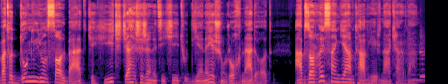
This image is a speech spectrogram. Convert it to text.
و تا دو میلیون سال بعد که هیچ جهش ژنتیکی تو دی رخ نداد ابزارهای سنگی هم تغییر نکردند.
